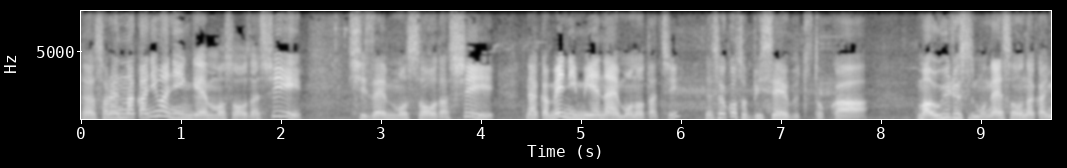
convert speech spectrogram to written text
らそれの中には人間もそうだし自然もそうだしなんか目に見えないものたち。でそれこそ微生物とかまあ、ウイルスもねその中に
